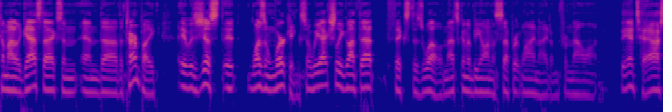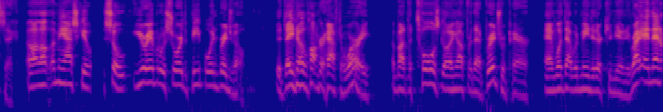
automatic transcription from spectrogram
come out of the gas tax and and uh, the turnpike, it was just it wasn't working. So we actually got that fixed as well, and that's going to be on a separate line item from now on. Fantastic. Uh, let me ask you so you're able to assure the people in Bridgeville that they no longer have to worry about the tolls going up for that bridge repair and what that would mean to their community, right? And then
